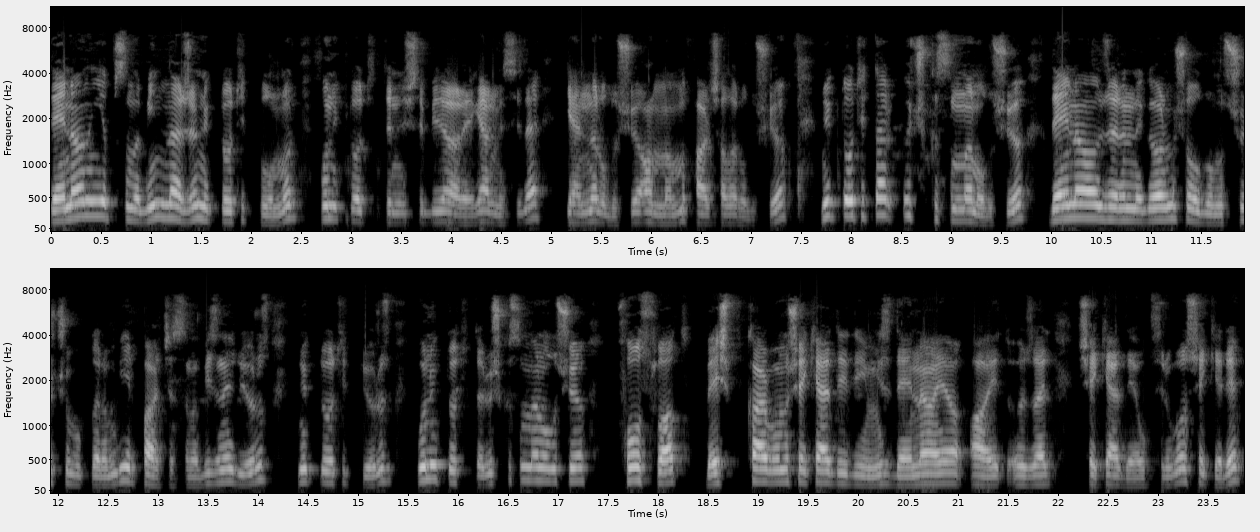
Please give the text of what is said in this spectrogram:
DNA'nın yapısında binlerce nükleotit bulunur. Bu nükleotitlerin işte bir araya gelmesiyle genler oluşuyor, anlamlı parçalar oluşuyor. Nükleotitler 3 kısımdan oluşuyor. DNA üzerinde görmüş olduğumuz şu çubukların bir parçasına biz ne diyoruz? Nükleotit diyoruz. Bu nükleotitler 3 kısımdan oluşuyor. Fosfat, 5 karbonlu şeker dediğimiz DNA'ya ait özel şeker deoksiriboz şekeri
